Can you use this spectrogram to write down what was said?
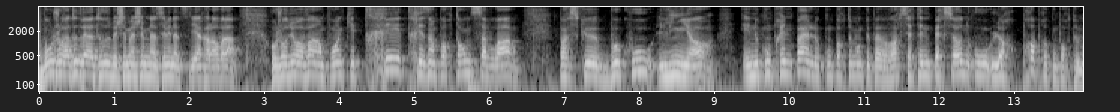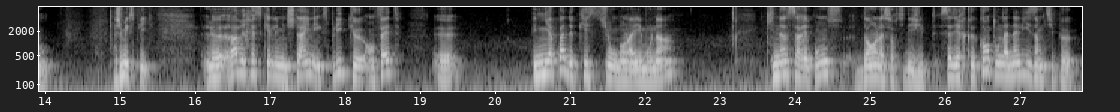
Bonjour à toutes et à tous. Alors voilà, aujourd'hui on va voir un point qui est très très important de savoir parce que beaucoup l'ignorent et ne comprennent pas le comportement que peuvent avoir certaines personnes ou leur propre comportement. Je m'explique. Le Rav Echeskel Minstein explique que en fait, euh, il n'y a pas de question dans la Emouna qui n'a sa réponse dans la sortie d'Égypte. C'est-à-dire que quand on analyse un petit peu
